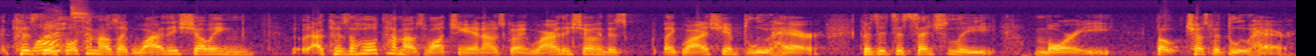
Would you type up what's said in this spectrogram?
because the whole time I was like, why are they showing? Because the whole time I was watching it, and I was going, why are they showing this? Like, why does she have blue hair? Because it's essentially Maury, but just with blue hair.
